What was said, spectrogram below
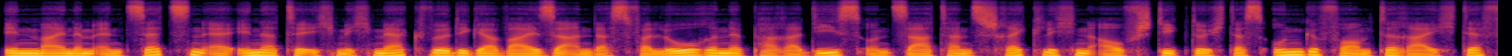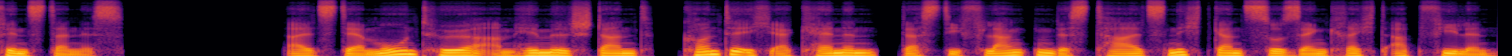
In meinem Entsetzen erinnerte ich mich merkwürdigerweise an das verlorene Paradies und Satans schrecklichen Aufstieg durch das ungeformte Reich der Finsternis. Als der Mond höher am Himmel stand, konnte ich erkennen, dass die Flanken des Tals nicht ganz so senkrecht abfielen,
